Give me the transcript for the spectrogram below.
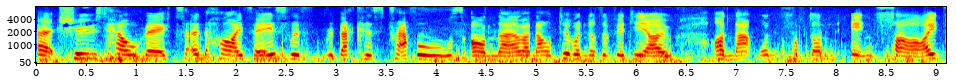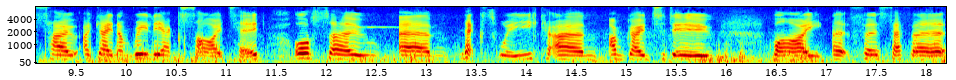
uh, shoes, helmet and high vis with Rebecca's Travels on there and I'll do another video on that once I've done inside. So again I'm really excited. Also um, next week um, I'm going to do my uh, first ever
